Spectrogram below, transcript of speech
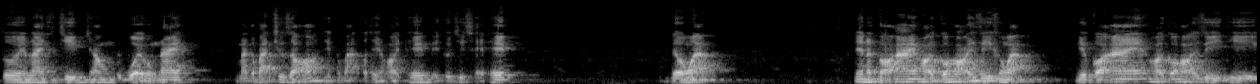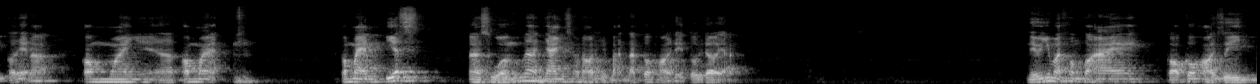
tôi livestream trong cái buổi hôm nay mà các bạn chưa rõ thì các bạn có thể hỏi thêm để tôi chia sẻ thêm. Được không ạ? Nên là có ai hỏi câu hỏi gì không ạ? Nếu có ai hỏi câu hỏi gì thì có thể là comment ờ, comment comment yes à, xuống rất là nhanh sau đó thì bạn đặt câu hỏi để tôi đợi ạ. Nếu như mà không có ai có câu hỏi gì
